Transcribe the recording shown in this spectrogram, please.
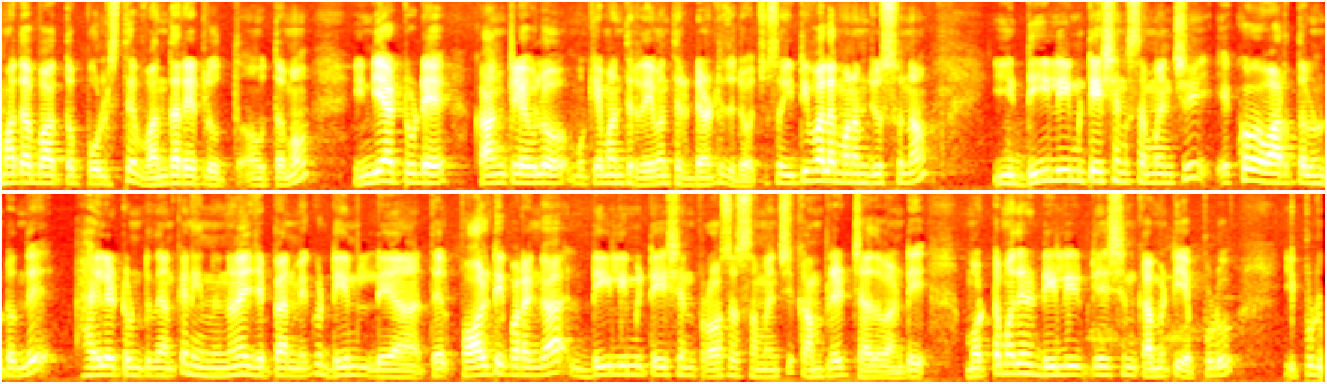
అహ్మదాబాద్తో పోలిస్తే వంద రేట్లు ఉత్తమం. ఇండియా టుడే కాంక్లేవ్లో ముఖ్యమంత్రి రేవంత్ రెడ్డి అంటూ చూడవచ్చు. సో ఇటీవల మనం చూస్తున్నాం ఈ డీలిమిటేషన్కి సంబంధించి ఎక్కువ వార్తలు ఉంటుంది హైలైట్ ఉంటుంది కనుక నేను నిన్ననే చెప్పాను మీకు డీ పాలిటీ పరంగా డీలిమిటేషన్ ప్రాసెస్ సంబంధించి కంప్లీట్ చదవండి. మొట్టమొదటి డీలిమిటేషన్ కమిటీ ఎప్పుడు? ఇప్పుడు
